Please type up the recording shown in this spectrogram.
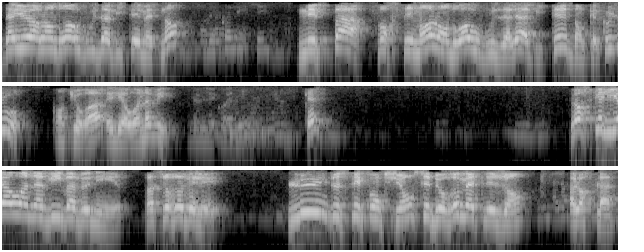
D'ailleurs, l'endroit où vous habitez maintenant n'est pas forcément l'endroit où vous allez habiter dans quelques jours, quand il y aura Eliyahu Hanavi. Lorsqu'Eliyahu Hanavi va venir, va se révéler, l'une de ses fonctions, c'est de remettre les gens à leur place.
